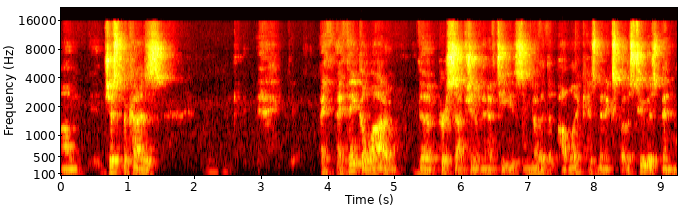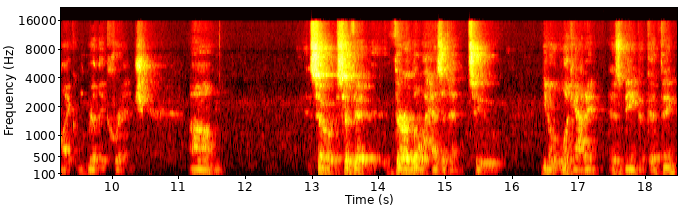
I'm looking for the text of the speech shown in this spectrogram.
um, just because I, I, think a lot of the perception of NFTs, you know, that the public has been exposed to, has been like really cringe. Um, so, so that they're a little hesitant to, you know, look at it as being a good thing.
